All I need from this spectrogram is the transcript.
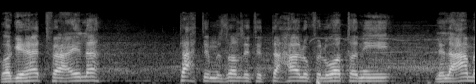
وجهات فاعلة تحت مظلة التحالف الوطني للعمل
